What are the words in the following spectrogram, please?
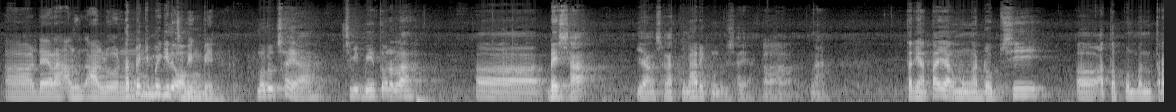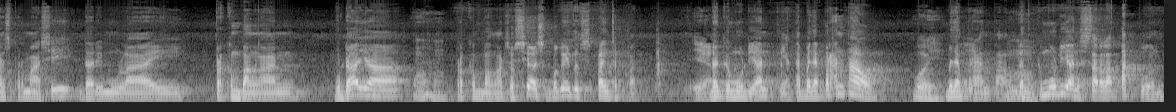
eh, daerah alun-alun. Tapi begini Om. Cibingbin. Menurut saya Cibingbin itu adalah eh, desa yang sangat menarik menurut saya. Ah. Nah, ternyata yang mengadopsi eh, ataupun mentransformasi dari mulai perkembangan budaya, perkembangan sosial sebagai itu paling cepat. Iya. Dan kemudian ternyata banyak perantau, Woi. banyak perantau. Dan kemudian secara letak pun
